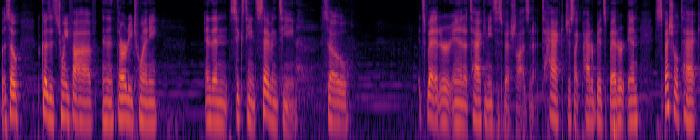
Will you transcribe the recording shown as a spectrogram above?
But so because it's 25 and then 30, 20, and then 16, 17. So it's better in attack. It needs to specialize in attack, just like Patterbit's better in special attack,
